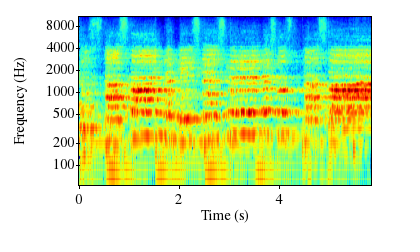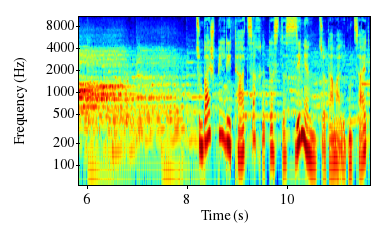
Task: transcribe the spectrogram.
Lust, das Wandeln ist des Mülles Lust, das Wandeln. Zum Beispiel die Tatsache, dass das Singen zur damaligen Zeit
